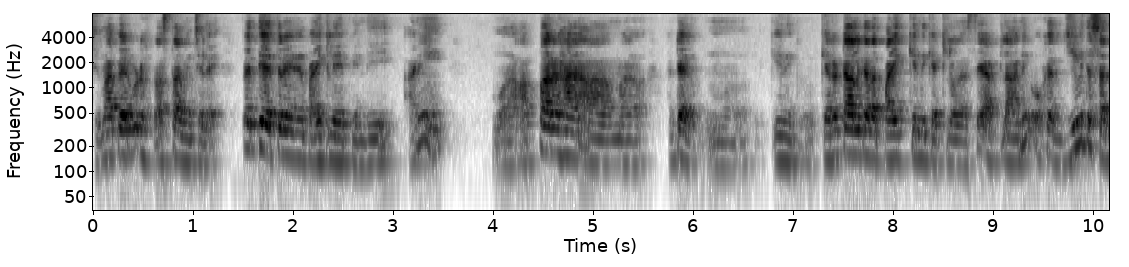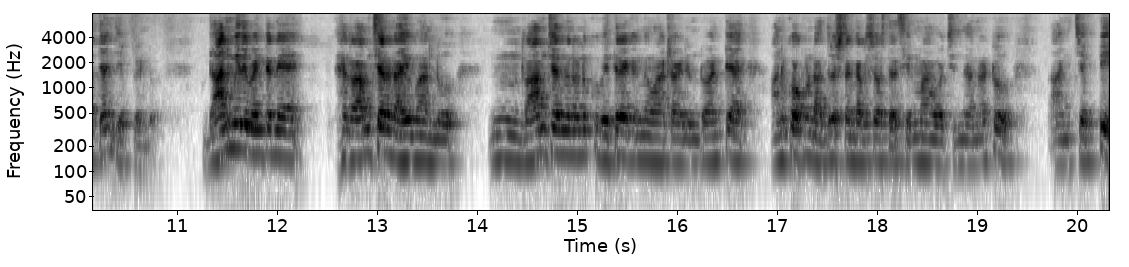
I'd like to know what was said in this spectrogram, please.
సినిమా పేరు కూడా ప్రస్తావించలే. పెద్ద ఎత్తున పైకి లేపింది అని అప్పర్ అంటే కెరటాలు కదా పైకి కిందికి ఎట్లా వస్తే అట్లా అని ఒక జీవిత సత్యాన్ని చెప్పిండు. దాని మీద వెంటనే రామ్ చరణ్ అభిమానులు మ్, రామ్ చంద్రన్కు వ్యతిరేకంగా మాట్లాడిండ్రు అంటే అనుకోకుండా అదృష్టం కలిసి వస్తే సినిమా వచ్చింది అన్నట్టు అని చెప్పి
